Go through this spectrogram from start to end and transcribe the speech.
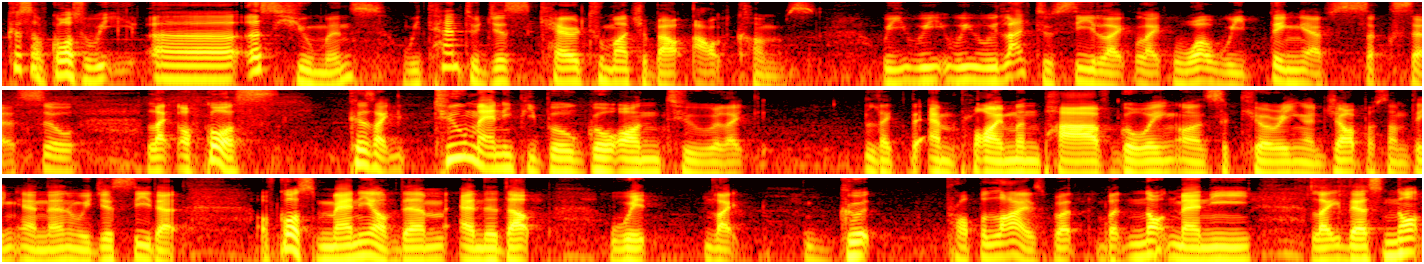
because of course we, uh, as humans, we tend to just care too much about outcomes. We, we, we, like to see like like what we think as success. So like of course, because like too many people go on to like like the employment path, going on securing a job or something, and then we just see that, of course, many of them ended up with like good proper lives but but not many like there's not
